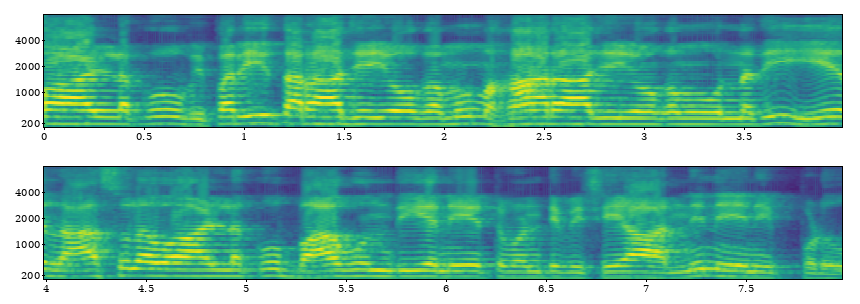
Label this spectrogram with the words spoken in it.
వాళ్ళకు విపరీత రాజయోగము మహారాజయోగము ఉన్నది ఏ రాసుల వాళ్ళకు బాగుంది అనేటువంటి విషయాన్ని నేను ఇప్పుడు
